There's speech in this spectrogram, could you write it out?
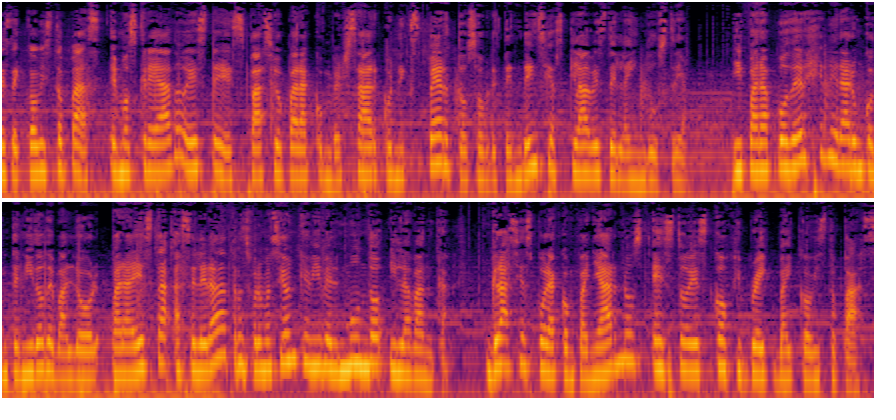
Desde Covistopaz hemos creado este espacio para conversar con expertos sobre tendencias claves de la industria y para poder generar un contenido de valor para esta acelerada transformación que vive el mundo y la banca. Gracias por acompañarnos. Esto es Coffee Break by Covistopaz.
